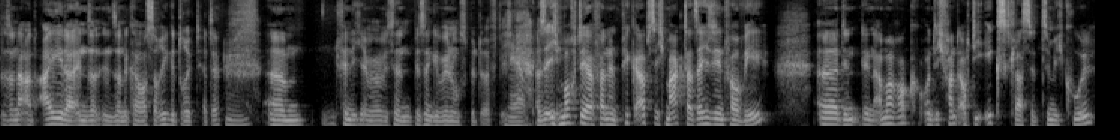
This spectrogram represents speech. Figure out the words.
so eine Art Ei da in so, in so eine Karosserie gedrückt hätte. Mhm. Ähm, Finde ich immer ein bisschen, bisschen gewöhnungsbedürftig. Ja, okay. Also ich mochte ja von den Pickups, ich mag tatsächlich den VW, äh, den, den Amarok und ich fand auch die X-Klasse ziemlich cool,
